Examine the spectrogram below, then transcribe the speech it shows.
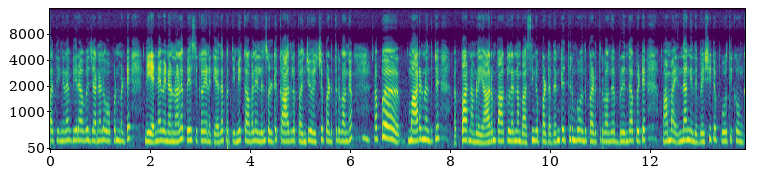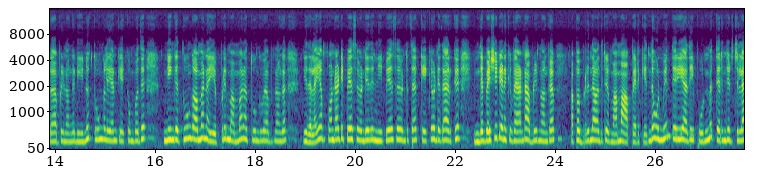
பார்த்தீங்கன்னா வீராவை ஜன்னல் ஓப்பன் பண்ணிட்டு நீ என்ன வேணும்னாலும் பேசிக்கோ எனக்கு எதை பற்றியுமே கவலை இல்லைன்னு சொல்லிட்டு காதில் பஞ்சு வச்சு படுத்துருவாங்க. அப்போ மாறன் வந்துட்டு அப்பா நம்மளை யாரும் பார்க்கல நம்ம அசிங்கப்பட்டதுன்ட்டு திரும்ப வந்து படுத்துருவாங்க. பிருந்தா போயிட்டு மாமா இந்தாங்க இந்த பெட்ஷீட்டை போத்திக்கோங்க அப்படின்வாங்க நீ இன்னும் தூங்கலையான்னு கேட்கும்போது நீங்கள் தூங்காமல் நான் எப்படி மாமா நான் தூங்குவேன்? அப்படின்னாங்க இதெல்லாம் என் பொண்டாட்டி பேச வேண்டியது நீ பேச வேண்டியதாக கேட்க வேண்டியதாக இருக்குது இந்த பெட்ஷீட் எனக்கு வேண்டாம் அப்படின்வாங்க அப்போ பிருந்தா வந்துட்டு மாமா அப்போ எனக்கு எந்த உண்மையும் தெரியாது. இப்போ உண்மை தெரிஞ்சிடுச்சுல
